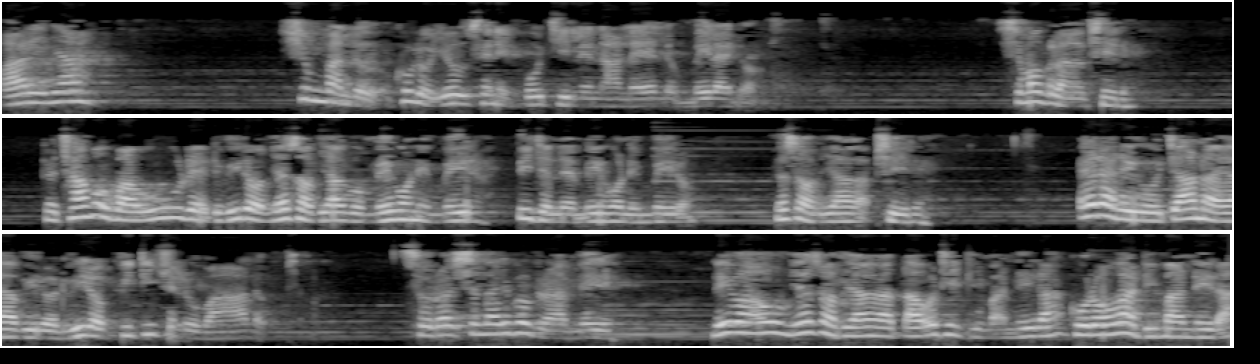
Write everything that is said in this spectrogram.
ဘာတွေများ ရှုမှတ်လို့အခုလိုရုပ်ဆင်းတွေပို့ကြည်လင်တာလဲလို့မေးလိုက်တော့ရှင်မောကလန်အဖြေတယ်တခြားမဟုတ်ပါဘူးတဲ့တပည့်တော်မြတ်စွာဘုရားကိုမေးခွန်းနေမေးတာသိကျင်တဲ့မေးခွန်းနေမေးတော့မြတ်စွာဘုရားကဖြေတယ်အဲ့ဒါတွေကိုကြားနာရပြီးတော့တပည့်တော်ပီတိဖြစ်လို့ပါလို့ဆိုတော့ရှင်သာရိပုတ္တရာမေးနေပါဦးမြတ်စွာဘုရားကတာဝတိပြည်မှာနေတာကိုတော်ကဒီမှာနေတာ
